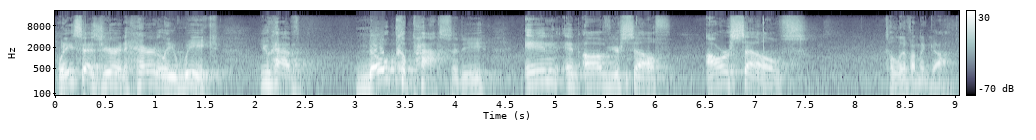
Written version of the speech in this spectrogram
When he says you're inherently weak, you have no capacity in and of yourself, ourselves, to live unto God.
